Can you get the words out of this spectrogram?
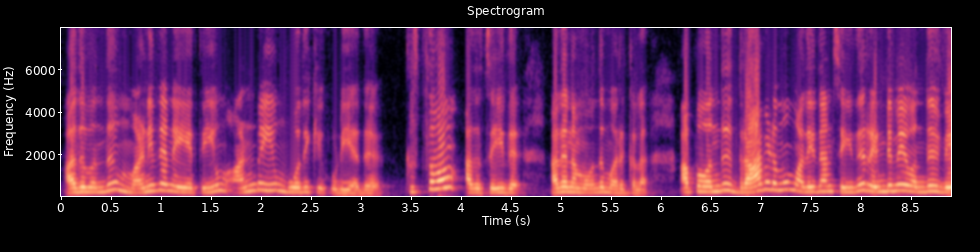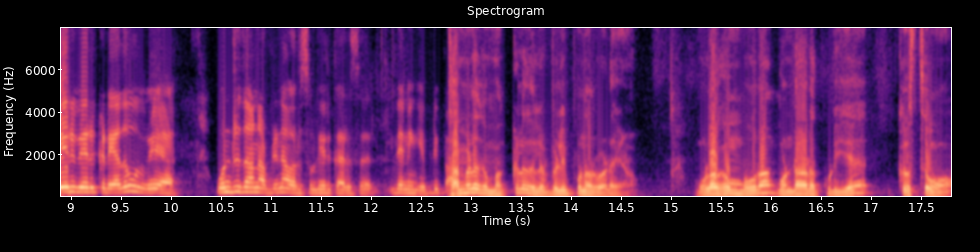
அது வந்து மனித நேயத்தையும் அன்பையும் போதிக்கக்கூடியது. கிறிஸ்தவம் அது செய்து அதை நம்ம வந்து மறுக்கல. அப்போ வந்து திராவிடமும் அதை தான் செய்து ரெண்டுமே வந்து வேறு வேறு கிடையாது. வே- ஒன்றுதான் அப்படின்னு அவர் சொல்லியிருக்காரு சார். இதை நீங்கள் எப்படி தமிழக மக்கள் இதில் விழிப்புணர்வு அடையணும். உலகம் பூரா கொண்டாடக்கூடிய கிறிஸ்தவம்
